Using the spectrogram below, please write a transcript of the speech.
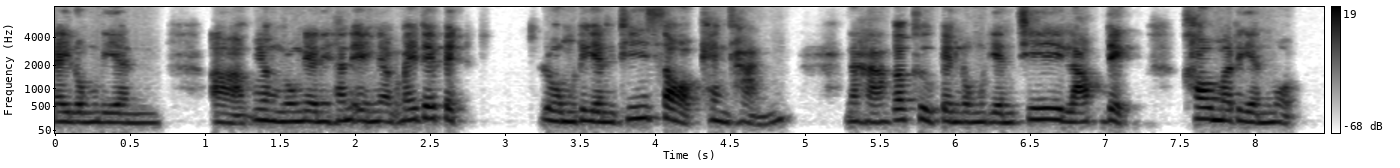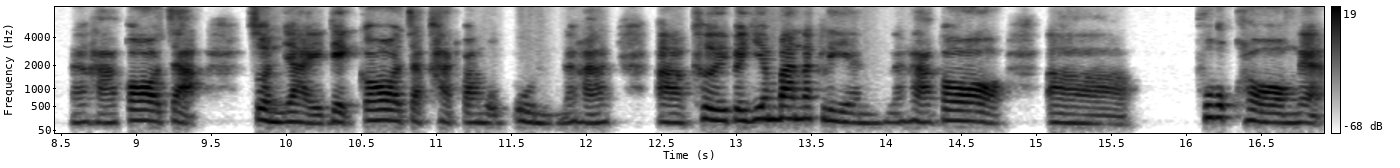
ในโรงเรียนอย่างโรงเรียนในท่านเองเนี่ยไม่ได้เป็น โรงเรียนที่สอบแข่งขันนะคะ ก็คือเป็นโรงเรียนที่รับเด็กเข้ามาเรียนหมดนะคะ ก็จะส่วนใหญ่เด็กก็จะขาดความอบอุ่นนะคะะเคยไปเยี่ยมบ้านนักเรียนนะคะ ก็ผู้ปกครองเนี่ย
